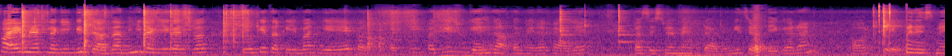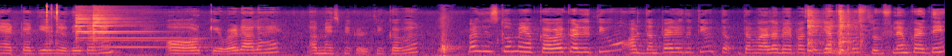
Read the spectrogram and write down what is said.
फाइव मिनट लगेंगे, ज़्यादा नहीं लगेगा इस वक्त, क्योंकि तकरीबन ये पच्चीस पच्चीस चुके हैं जहाँ तक मेरा ख्याल है। बस इसमें मैं डालूँगी जर्दे का रंग और मैंने इसमें ऐड कर दिया जर्दे का रंग। और केवर डाला है। अब मैं इसमें कर देती हूँ कवर बस इसको मैं अब कवर कर देती हूँ और दम पे रख देती हूँ। दम वाला मेरे पास या बिल्कुल स्लो फ्लेम कर दें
